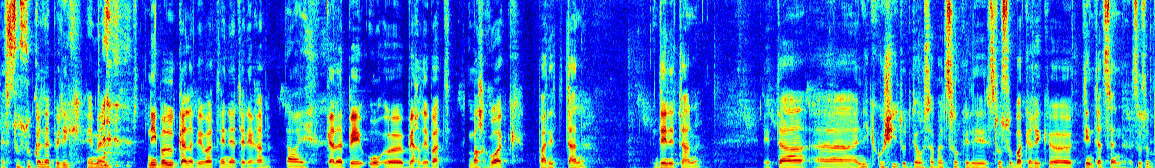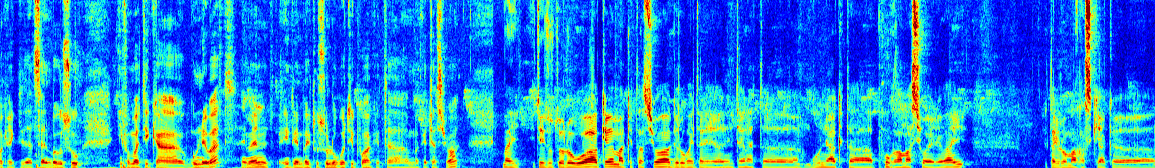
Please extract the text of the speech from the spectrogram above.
Ez duzu kanaperik hemen. Nik badut kanape bat ene atelegan. Ah. Kanape o, uh, berde bat. Margoak paretetan, denetan. Eta uh, nik ikusi ditut gauza batzuk ere ez duzu bakarrik uh, tintatzen. Ez duzu bakarrik tintatzen. Baduzu informatika gune bat, hemen, egiten baituzu logotipoak eta maketazioa. Bai, ite ditut logoak, eh, maketazioa, gero baita internet uh, guneak eta programazioa ere bai. Eta gero marrazkiak, uh,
